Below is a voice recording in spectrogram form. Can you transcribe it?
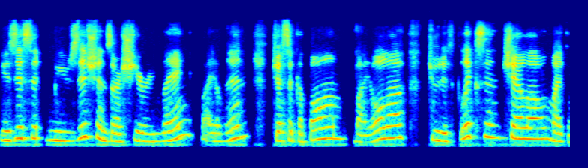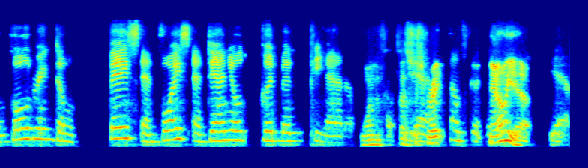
Music- musicians are Sherry Lang, violin, Jessica Baum, viola, Judith Glickson, cello, Michael Goldring, double bass and voice, and Daniel Goodman, piano. Wonderful. That's just great. Sounds good. Oh, yeah. Yeah.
